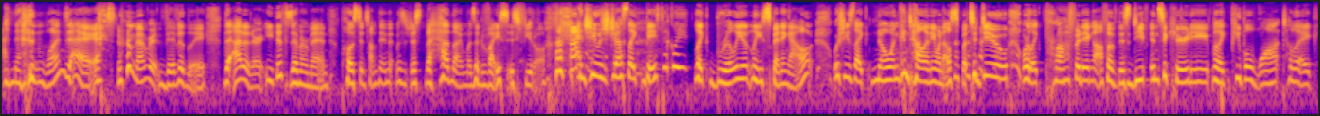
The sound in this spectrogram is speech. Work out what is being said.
and then one day, I remember it vividly. The editor, Edith Zimmerman, posted something that was just the headline was "Advice is futile," and she was just like basically like brilliantly spinning out, where she's like, no one can tell anyone else what to do, or like profiting off of this deep insecurity. Like people want to like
